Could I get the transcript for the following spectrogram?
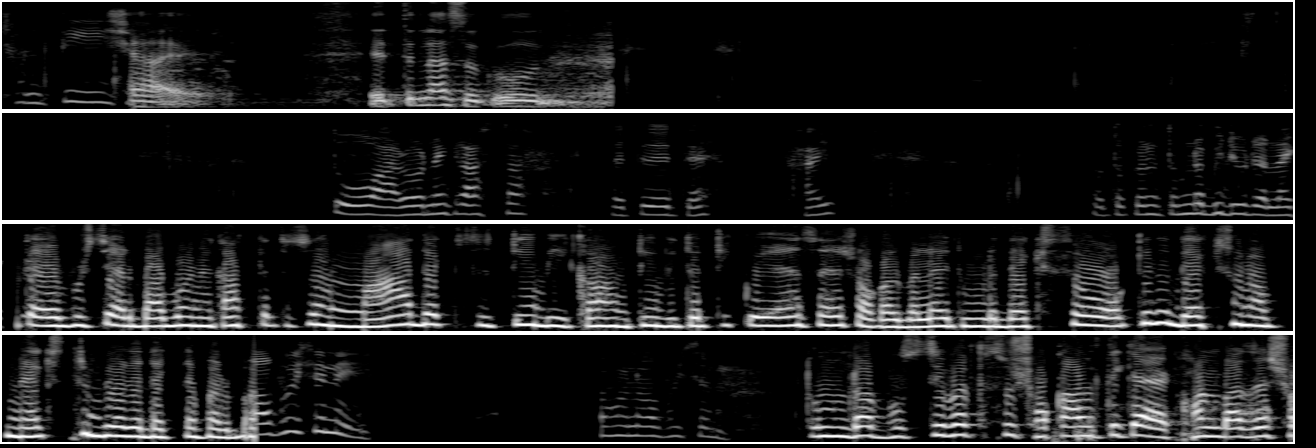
শান্তি इतना सुकून তো আরো অনেক রাস্তা যেতে যেতে খাই ততক্ষণে তোমরা ভিডিওটা লাইক করে বসছি আর বাবু অনেক কাজ করতেছে মা দেখতেছে টিভি কারণ টিভি তো ঠিক হয়ে আছে সকালবেলায় তোমরা দেখছো কিন্তু দেখছো না নেক্সট ব্লগে দেখতে পারবা অফ হইছে নি এখন অফ হইছে না তোমরা বুঝতে পারতেছো সকাল থেকে এখন বাজে স-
